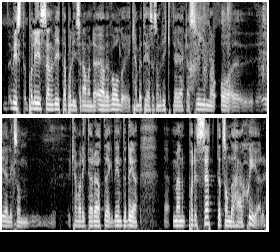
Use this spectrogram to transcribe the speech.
visst, polisen, vita poliser använder övervåld och kan bete sig som riktiga jäkla svin och, och är liksom kan vara riktiga rötägg, det är inte det. Men på det sättet som det här sker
